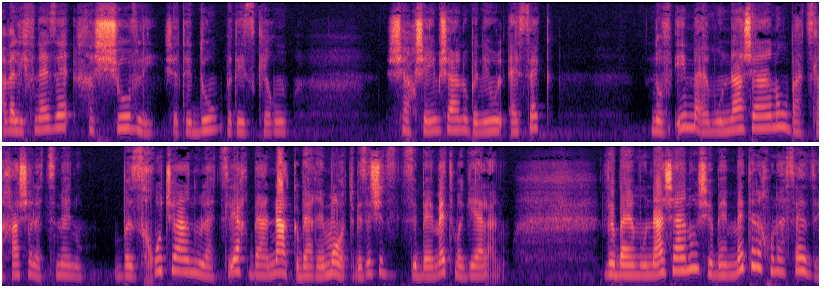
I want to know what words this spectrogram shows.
אבל לפני זה חשוב לי שתדעו ותזכרו שהקשיים שלנו בניהול עסק נובעים מהאמונה שלנו בהצלחה של עצמנו, בזכות שלנו להצליח בענק, בערימות, בזה שזה באמת מגיע לנו. ובאמונה שלנו שבאמת אנחנו נעשה את זה,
